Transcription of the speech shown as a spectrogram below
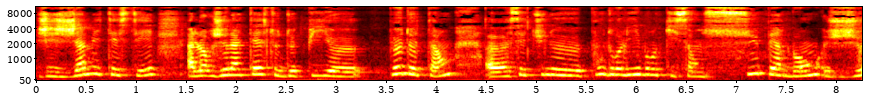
j'ai jamais testé. Alors je la teste depuis peu de temps. C'est une poudre libre qui sent super bon, je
